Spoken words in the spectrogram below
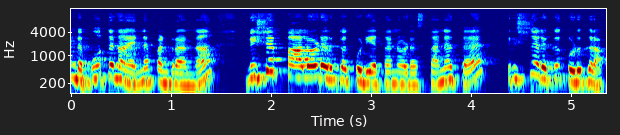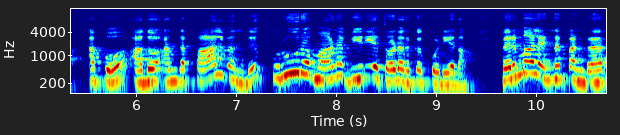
இந்த பூத்தனா என்ன பண்றான்னா விஷப்பாலோட இருக்கக்கூடிய தன்னோட ஸ்தனத்தை கிருஷ்ணருக்கு கொடுக்கறான். அப்போ அதோ அந்த பால் வந்து குரூரமான வீரியத்தோட இருக்கக்கூடியதான். பெருமாள் என்ன பண்றார்?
